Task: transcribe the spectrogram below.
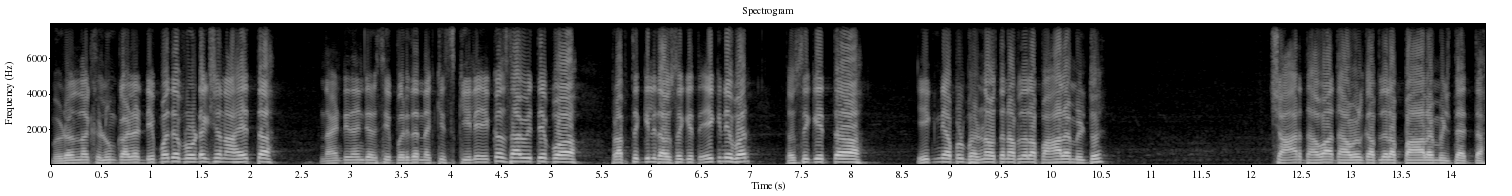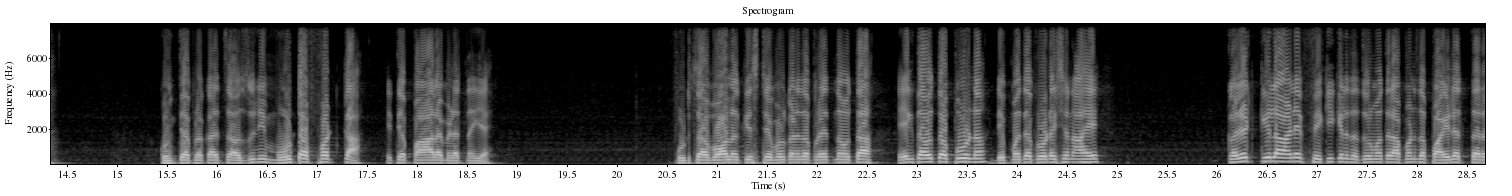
मिडलला खेळून काढल्या डीपमध्ये प्रोटेक्शन आहेत. नाईन्टी नाईन जर्सी परिधान नक्कीच केले. एकच धाव इथे प्राप्त केली धावसंख्येत एक ने भर धावसंख्येत एकने आपण भरणा होताना आपल्याला पाहायला मिळतोय. चार धावा धावळका आपल्याला पाहायला मिळत आहेत कोणत्या प्रकारचा अजूनही मोठा फटका इथे पाहायला मिळत नाही आहे पुढचा बॉल नक्की स्टेबल करण्याचा प्रयत्न होता. एक धाव पूर्ण डीपमध्ये प्रोटेक्शन आहे. कलेक्ट केला आणि फेकी केलं. त्यातून मात्र आपण जर पाहिलं तर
